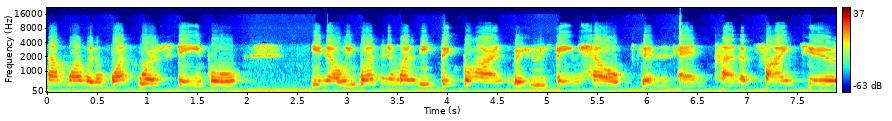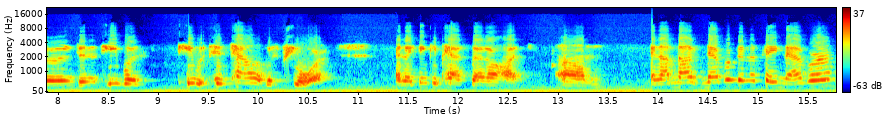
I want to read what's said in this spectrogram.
someone with a one horse stable you know, he wasn't in one of these big barns where he was being helped and, and kind of fine tuned, and he was he was his talent was pure, and I think he passed that on. Um, and I'm not never to say never,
